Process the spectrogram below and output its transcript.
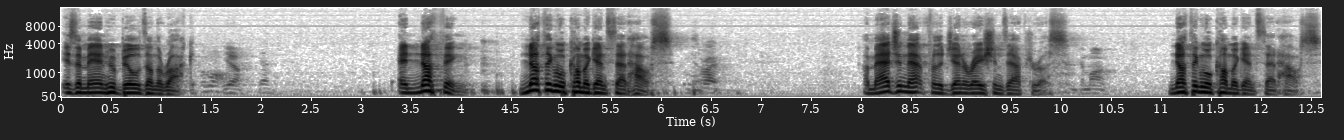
is a man who builds on the rock. And nothing, nothing will come against that house. Imagine that for the generations after us. Nothing will come against that house.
